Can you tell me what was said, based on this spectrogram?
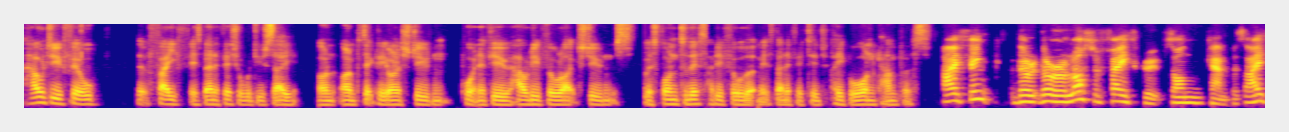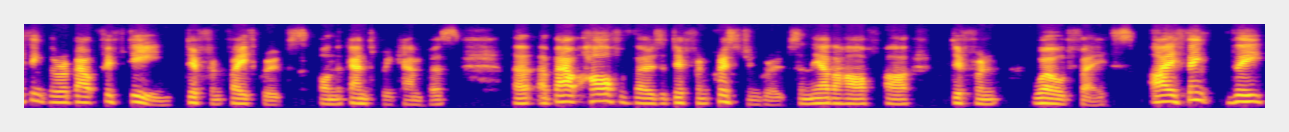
How do you feel that faith is beneficial, would you say, on, on particularly on a student point of view? How do you feel like students respond to this? How do you feel that it's benefited people on campus? I think there, there are a lot of faith groups on campus. I think there are about 15 different faith groups on the Canterbury campus. Uh, about half of those are different Christian groups, and the other half are different world faiths. I think the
